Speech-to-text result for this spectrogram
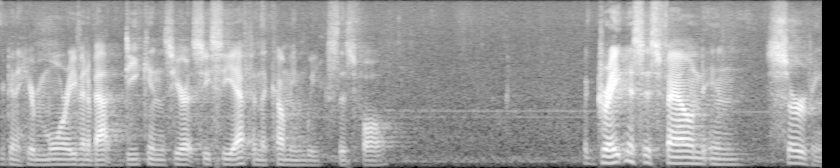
You're going to hear more even about deacons here at CCF in the coming weeks this fall. But greatness is found in serving,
